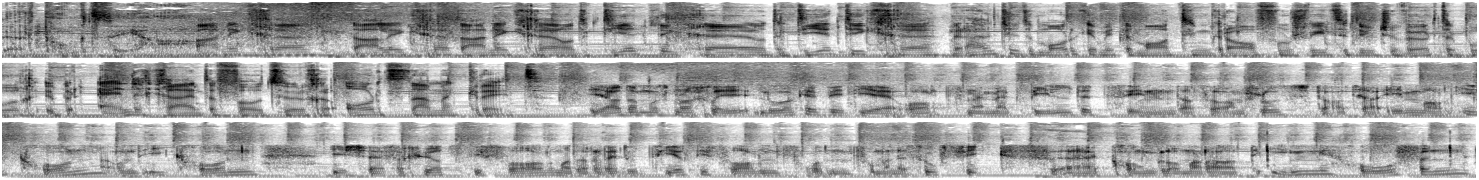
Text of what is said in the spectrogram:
AlexanderKeller.ch Annike, Dalike, Danike oder Tietlike oder Dietike. Wir haben heute Morgen mit Martin Graf vom Schweizerdeutschen Wörterbuch über Ähnlichkeiten von Zürcher Ortsnamen geredet. Ja, da muss man ein bisschen schauen, wie die Ortsnamen gebildet sind. Also am Schluss steht ja immer Ikon und Ikon ist eine verkürzte Form oder eine reduzierte Form von, von einem Suffix-Konglomerat in Hofen.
